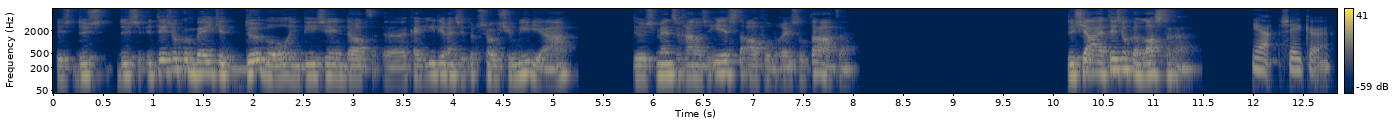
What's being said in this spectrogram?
Dus, dus, dus het is ook een beetje dubbel in die zin dat, uh, kijk, iedereen zit op social media. Dus mensen gaan als eerste af op resultaten. Dus ja, het is ook een lastige. Ja, zeker.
